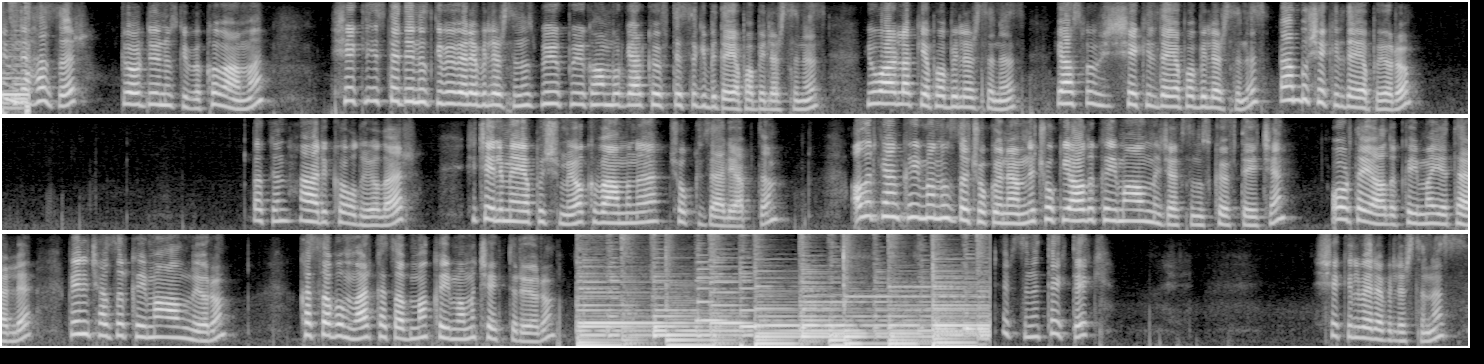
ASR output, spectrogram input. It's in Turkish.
Şimdi hazır. Gördüğünüz gibi kıvamı. Şekli istediğiniz gibi verebilirsiniz. Büyük büyük hamburger köftesi gibi de yapabilirsiniz. Yuvarlak yapabilirsiniz. Yassı bir şekilde yapabilirsiniz. Ben bu şekilde yapıyorum. Bakın harika oluyorlar. Hiç elime yapışmıyor. Kıvamını çok güzel yaptım. Alırken kıymanız da çok önemli. Çok yağlı kıyma almayacaksınız köfte için. Orta yağlı kıyma yeterli. Ben hiç hazır kıyma almıyorum. Kasabım var. Kasabıma kıymamı çektiriyorum. Hepsini tek tek şekil verebilirsiniz.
